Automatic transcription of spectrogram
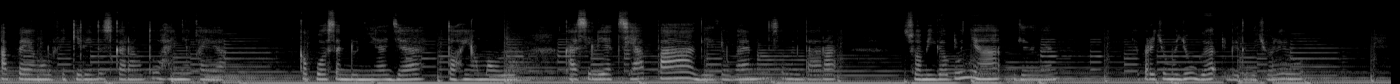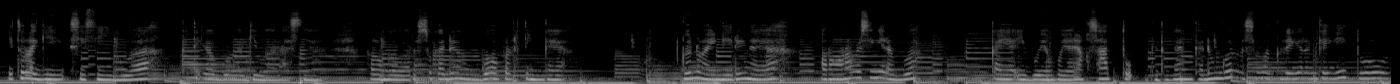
Apa yang lu pikirin tuh sekarang tuh hanya kayak kepuasan dunia aja toh yang mau lu kasih lihat siapa gitu kan. Sementara suami gak punya gitu kan. Ya percuma juga gitu kecuali lu. Itu lagi sisi gue ketika gue lagi warasnya. Kalau nggak waras tuh kadang gue overthink kayak gue nuain diri nggak ya? Orang-orang pasti ngira gue kayak ibu yang punya anak satu gitu kan. Kadang gue sempat kepikiran kayak gitu.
